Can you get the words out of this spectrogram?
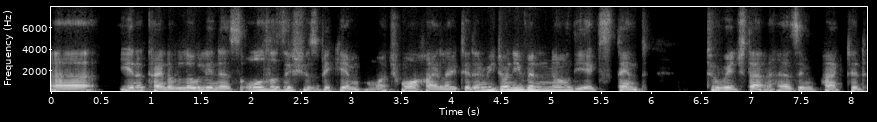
uh, you know, kind of loneliness, all those issues became much more highlighted. And we don't even know the extent to which that has impacted.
